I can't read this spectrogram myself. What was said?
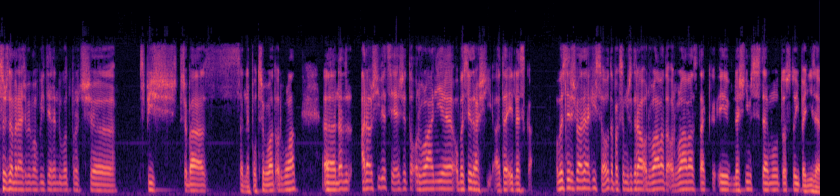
Což znamená, že by mohl být jeden důvod, proč eh, spíš třeba se nepotřebovat odvolat. Eh, a další věc je, že to odvolání je obecně dražší, ale to je i dneska obecně, když máte nějaký soud a pak se můžete dál odvolávat a odvolávat, tak i v dnešním systému to stojí peníze.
